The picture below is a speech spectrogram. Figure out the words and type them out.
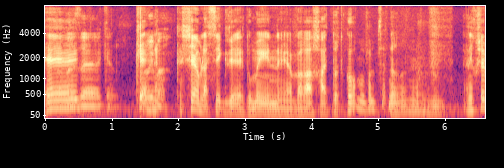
אה, אבל זה כן. כן. קשה היום להשיג דומיין אה, הבהרה אחת dot com, אבל בסדר. אני חושב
